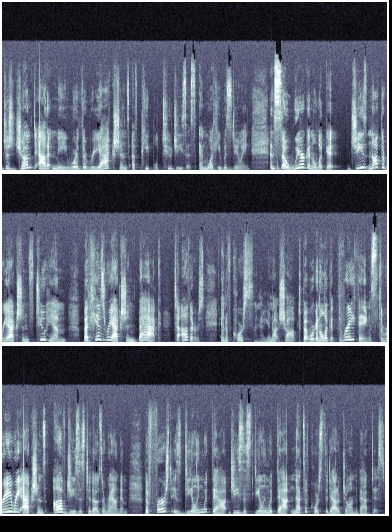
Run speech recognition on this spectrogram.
just jumped out at me were the reactions of people to Jesus and what he was doing. And so we're going to look at Jesus, not the reactions to him, but his reaction back to others. And of course, I know you're not shocked, but we're going to look at three things, three reactions of Jesus to those around him. The first is dealing with doubt, Jesus dealing with doubt. And that's, of course, the doubt of John the Baptist.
